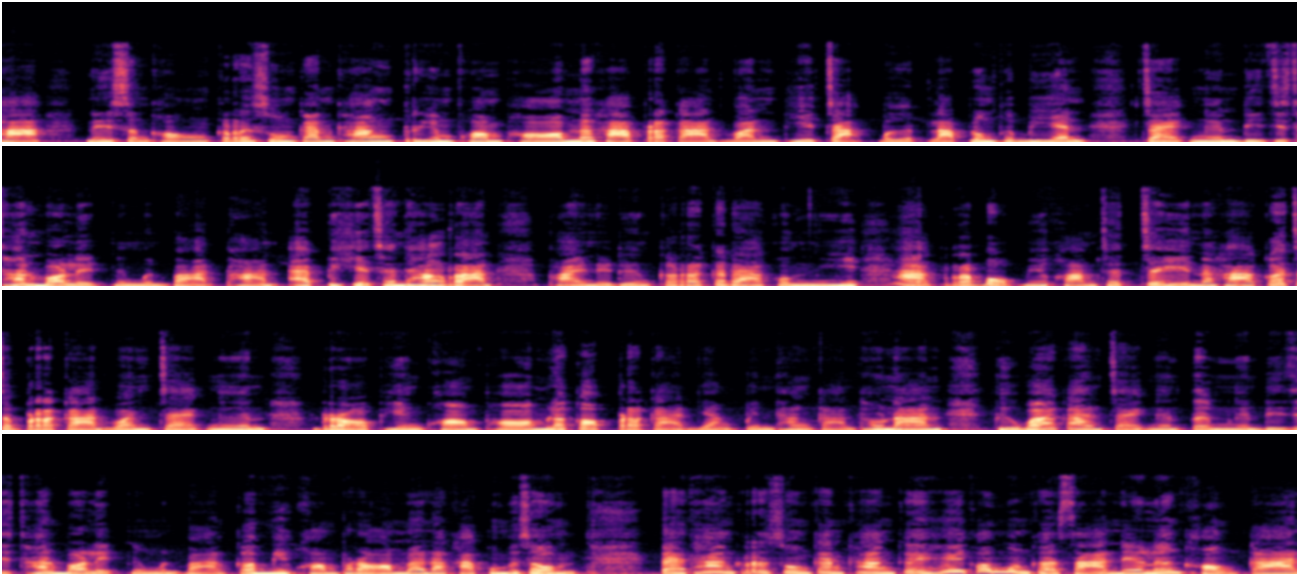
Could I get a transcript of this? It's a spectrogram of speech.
ค่ะ ในส่วนของกระทรวงการคลังเตรียมความพร้อมนะคะ ประกาศวันที่จะเปิดรับลงทะเบียน แจกเงินดิจิทัลวอลเล็ต1 0,000บาท ผ่านแอปพลิเคชันทางรัฐภายในเดือนกรกฎาคมนี้ หากระบบมีความชัดเจนนะคะ ก็จะประกาศวันแจกเงิน รอเพียงความพร้อม แล้วก็ประกาศอย่างเป็นทางการเท่านั้น ถือว่าการแจกเงินเติมเงินดิจิทัลวอลเล็ต1 0,000บาทก็มีความพร้อมแล้วนะคะคุณผู้ชม แต่ทางกระทรวงการคลังเคยให้ข้อมูลข่าวสารในเรื่องของการ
